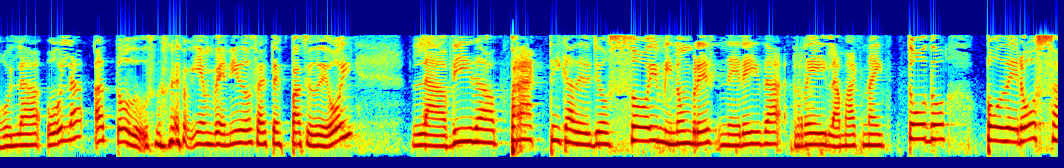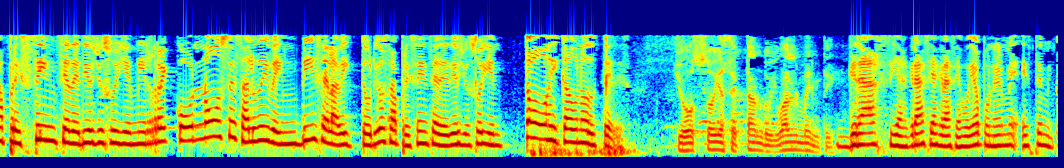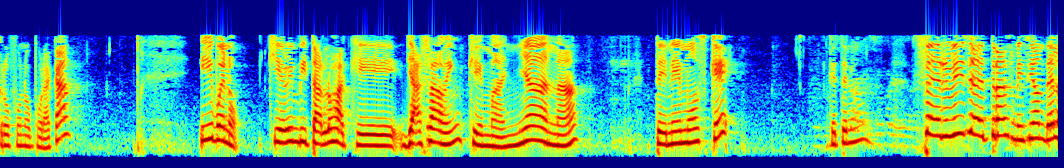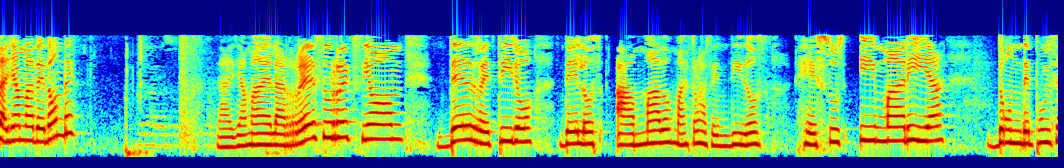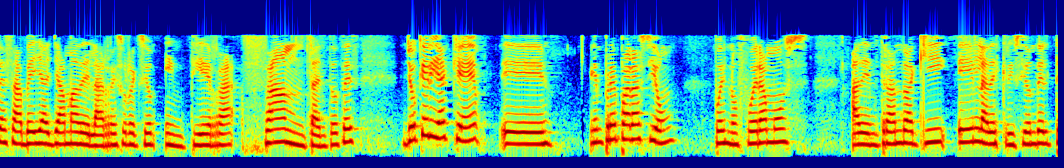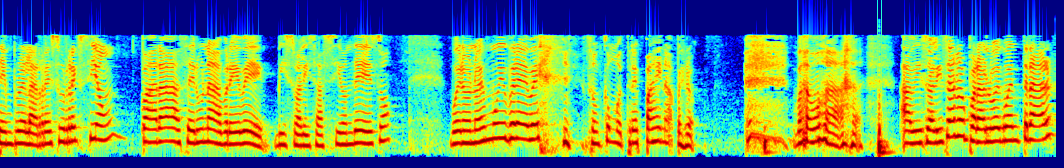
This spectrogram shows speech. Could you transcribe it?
Hola, hola a todos. Bienvenidos a este espacio de hoy, la vida práctica del yo soy. Mi nombre es Nereida Rey, la magna y todo poderosa presencia de Dios yo soy en mí. Reconoce, saluda y bendice la victoriosa presencia de Dios yo soy en todos y cada uno de ustedes. Yo soy aceptando igualmente. Gracias, gracias, gracias. Voy a ponerme este micrófono por acá. Y bueno, quiero invitarlos a que ya saben que mañana tenemos que ¿qué tenemos? Servicio de transmisión de la llama de dónde? La llama de la resurrección del retiro de los amados maestros ascendidos Jesús y María, donde pulsa esa bella llama de la resurrección en tierra santa. Entonces, yo quería que eh, en preparación, pues nos fuéramos adentrando aquí en la descripción del templo de la resurrección para hacer una breve visualización de eso. Bueno, no es muy breve, son como tres páginas, pero vamos a, visualizarlo para luego entrar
